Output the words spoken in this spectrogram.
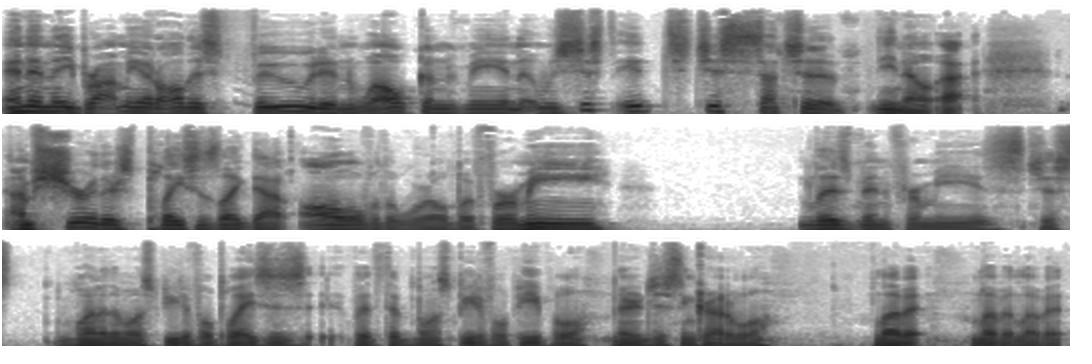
And then they brought me out all this food and welcomed me and it was just it's just such a, you know, I, I'm sure there's places like that all over the world, but for me, Lisbon for me is just one of the most beautiful places with the most beautiful people. They're just incredible. Love it. Love it. Love it.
